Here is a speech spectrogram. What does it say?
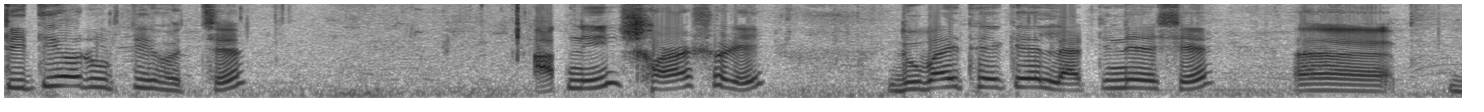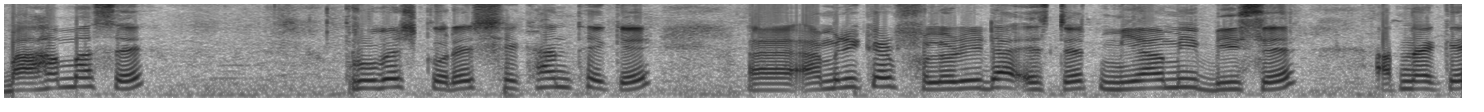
তৃতীয় রুটটি হচ্ছে আপনি সরাসরি দুবাই থেকে ল্যাটিনে এসে বাহামাসে প্রবেশ করে সেখান থেকে আমেরিকার ফ্লোরিডা স্টেট মিয়ামি বিচে আপনাকে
